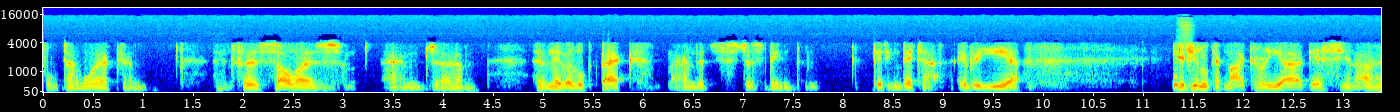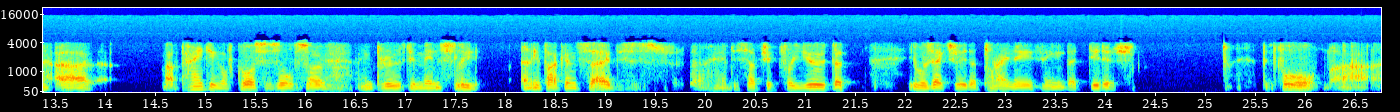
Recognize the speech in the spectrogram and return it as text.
full time work and had first solos and um, have never looked back. And it's just been getting better every year. If you look at my career, I guess, you know, uh, my painting, of course, has also improved immensely. And if I can say, this is a handy subject for you, that it was actually the plein air thing that did it before, uh,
